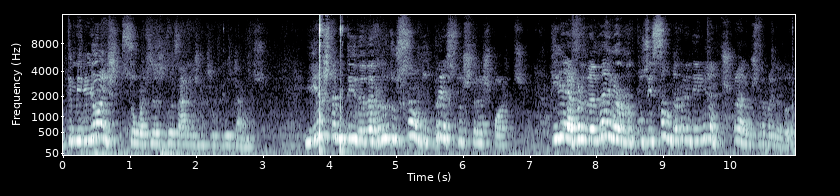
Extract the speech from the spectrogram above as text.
de milhões de pessoas nas duas áreas metropolitanas. E esta medida da redução do preço dos transportes, que é a verdadeira reposição de rendimentos para os trabalhadores,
